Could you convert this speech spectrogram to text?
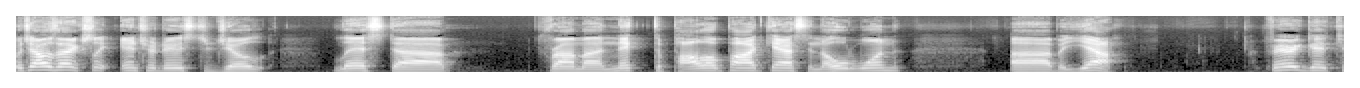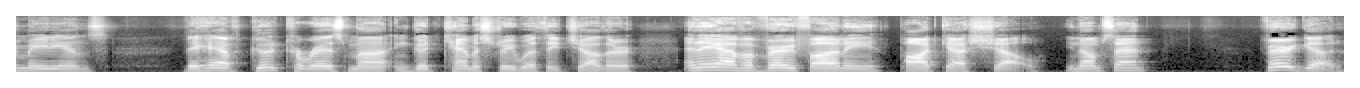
which I was actually introduced to Joe List uh, from a Nick DiPaolo podcast, an old one. Uh, but yeah, very good comedians. They have good charisma and good chemistry with each other, and they have a very funny podcast show. You know what I'm saying? Very good.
